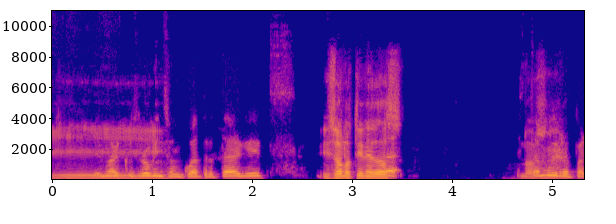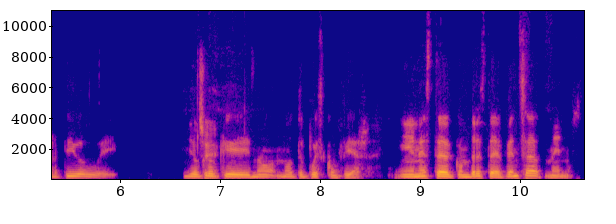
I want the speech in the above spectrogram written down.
Y, de Marcus Robinson, cuatro targets. y solo tiene dos. No Está sé. muy repartido, güey. Yo Sí. creo que no, no te puedes confiar. Y en esta, contra esta defensa, menos.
